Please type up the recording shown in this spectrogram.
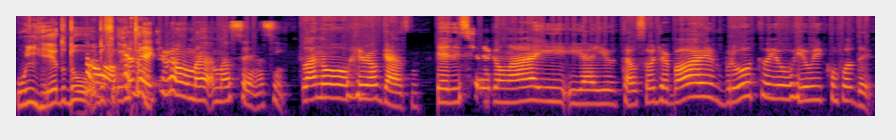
o enredo do, Não, do ó, quer então, ver, quer ver uma, uma cena, assim, lá no Hero Gasm. Eles chegam lá e, e aí tá o Soldier Boy, Bruto e o Huey com poder.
